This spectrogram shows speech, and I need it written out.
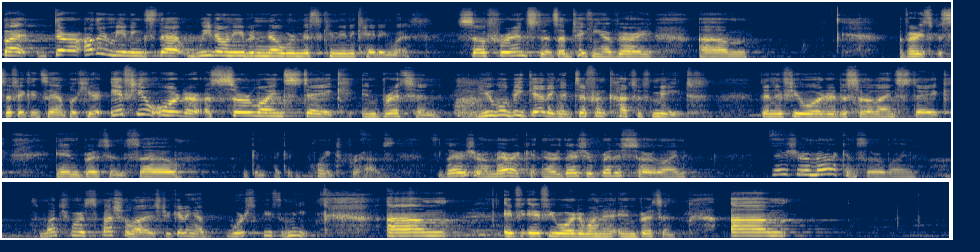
but there are other meanings that we don't even know we're miscommunicating with. So, for instance, I'm taking a very um, a very specific example here. If you order a sirloin steak in Britain, you will be getting a different cut of meat than if you ordered a sirloin steak in Britain. So I can, I can point perhaps. So there's your American, or there's your British sirloin. There's your American sirloin. It's much more specialized. You're getting a worse piece of meat um, if, if you order one in Britain. Um,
